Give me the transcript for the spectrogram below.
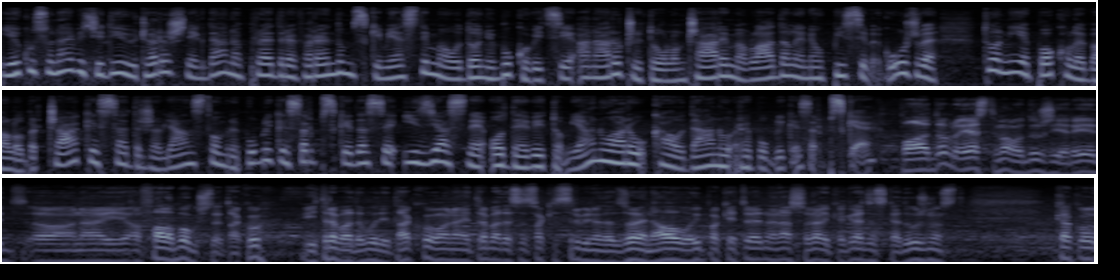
Iako su najveći dio jučerašnjeg dana pred referendumskim mjestima u Donjoj Bukovici, a naročito u Lončarima vladale neupisive gužve, to nije pokolebalo Brčake sa državljanstvom Republike Srpske da se izjasne o 9. januaru kao danu Republike Srpske. Pa dobro, jeste malo duži red, onaj, a hvala Bogu što je tako i treba da bude tako, onaj, treba da se svaki Srbin da zove na ovo, ipak je to jedna naša velika građanska dužnost, kako,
